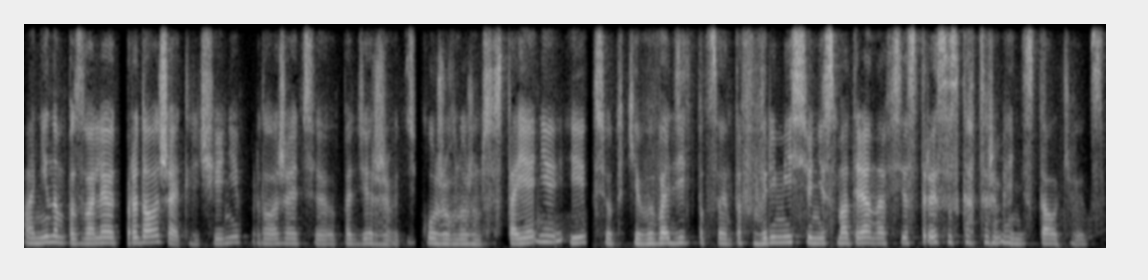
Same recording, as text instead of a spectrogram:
они нам позволяют продолжать лечение, продолжать э, поддерживать кожу в нужном состоянии и все-таки выводить пациентов в ремиссию, несмотря на все стрессы, с которыми которыми они сталкиваются.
